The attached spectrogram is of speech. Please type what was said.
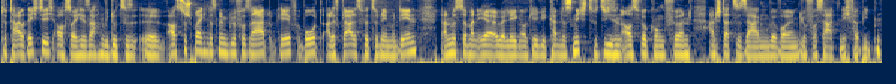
total richtig, auch solche Sachen wie du zu, äh, auszusprechen, das mit dem Glyphosat, okay, Verbot, alles klar, das führt zu dem und dem. Dann müsste man eher überlegen, okay, wie kann das nicht zu diesen Auswirkungen führen, anstatt zu sagen, wir wollen Glyphosat nicht verbieten.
